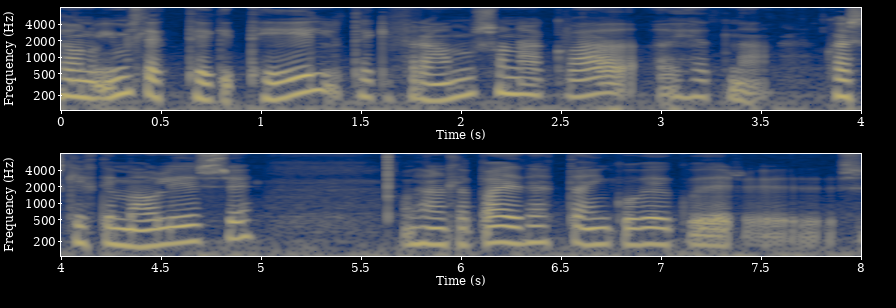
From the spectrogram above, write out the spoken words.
þá nú ímislegt tekið til og tekið fram svona hvað, hérna, hvað skiptir máli þessu og það er alltaf bæðið þetta einhver vegguðir uh,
